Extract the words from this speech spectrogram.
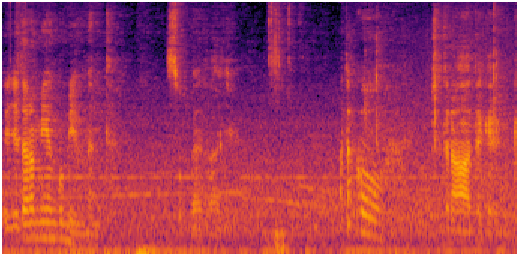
Egyáltalán milyen gumin ment? Szuper nagy. Hát akkor kicsit rátekerünk.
